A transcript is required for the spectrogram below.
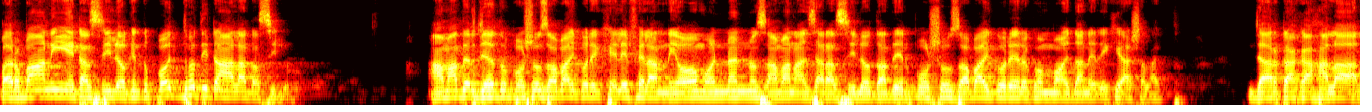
কোরবানি এটা ছিল, কিন্তু পদ্ধতিটা আলাদা ছিল। আমাদের যেহেতু পশু জবাই করে খেলে ফেলার নিয়ম, অন্যান্য জামানায় যারা ছিল তাদের পশু জবাই করে এরকম ময়দানে রেখে আসা লাগতো। যার টাকা হালাল,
